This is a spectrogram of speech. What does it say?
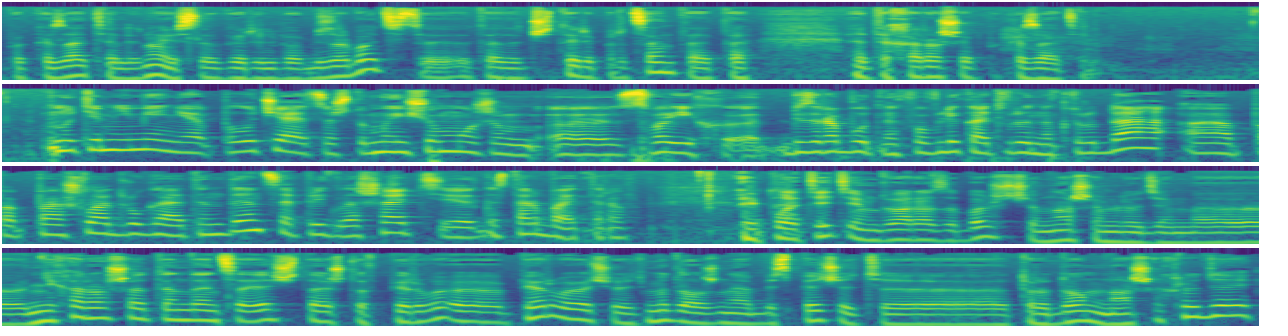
показатели, ну, если вы говорили по безработице, это 4 4% это, это хороший показатель. Но, тем не менее, получается, что мы еще можем э, своих э, безработных вовлекать в рынок труда, а пошла другая тенденция приглашать э, гастарбайтеров. И платить им два раза больше, чем нашим людям. Нехорошая тенденция. Я считаю, что в первую, в первую очередь мы должны обеспечить трудом наших людей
